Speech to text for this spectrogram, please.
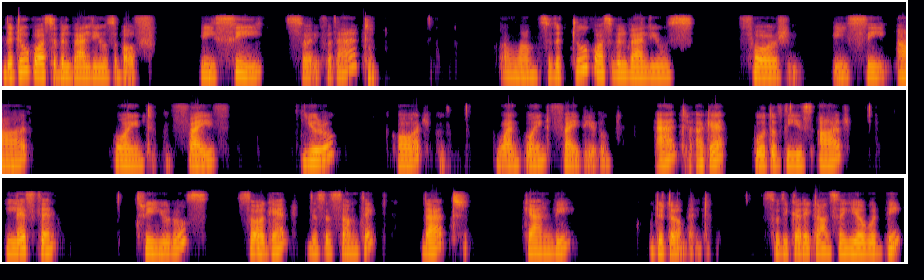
the two possible values of BC, sorry for that. Um, so the two possible values for PCR 0.5 euro or 1.5 euro. And again, both of these are less than 3 euros. So again, this is something that can be determined. So the correct answer here would be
